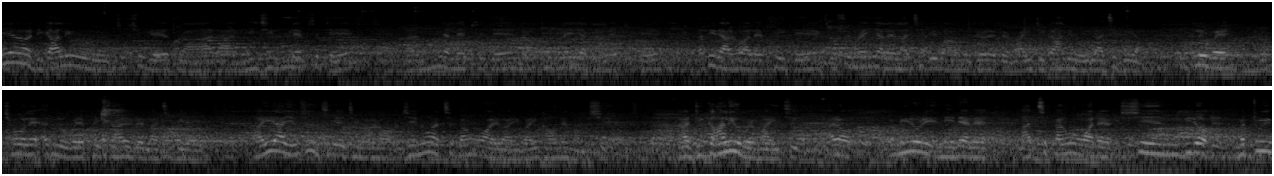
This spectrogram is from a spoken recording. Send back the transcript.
ကြီးကတော့ဒီကားလေးကိုကြည့်ရှုရဲဆိုတာဒါညီချီဘူးလည်းဖြစ်တယ်။အဲမြက်လည်းဖြစ်တယ်။နောက်ထုံးလေးရတာလည်းဖြစ်တယ်။အတိတာတို့ကလည်းဖိတ်တယ်။ကိုရွှေမန်းကြီးကလည်းလာချစ်ပေးပါအောင်လို့ပြောတဲ့အတွက်ဘာကြီးဒီကားလေးကိုလာချစ်ပေးတာ။အဲ့လိုပဲချောလဲအဲ့လိုပဲဖိတ်ထားတဲ့အတွက်လာချစ်ပေးတယ်။ဘာကြီးကရုပ်ရှင်ကြည့်တဲ့အချိန်မှာတော့အရင်တော့ချစ်ပန်းဘဝတွေဘာကြီးဘာကြီးခေါင်းထဲမှာမရှိဘူး။ဒါဒီကားလေးကိုပဲဘာကြီးကြည့်တယ်။အဲ့တော့သမီးတို့တွေအနေနဲ့လည်း အာချစ်ပန်းဘဝနဲ့ရှင်ပြီးတော့မတွေး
